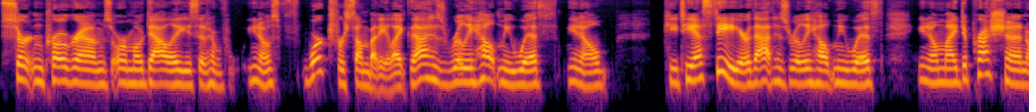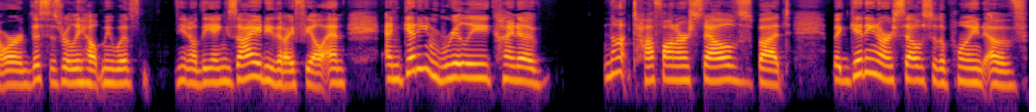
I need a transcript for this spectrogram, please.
certain programs or modalities that have, you know, worked for somebody like that has really helped me with, you know, PTSD or that has really helped me with, you know, my depression or this has really helped me with, you know, the anxiety that I feel. And and getting really kind of not tough on ourselves but but getting ourselves to the point of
